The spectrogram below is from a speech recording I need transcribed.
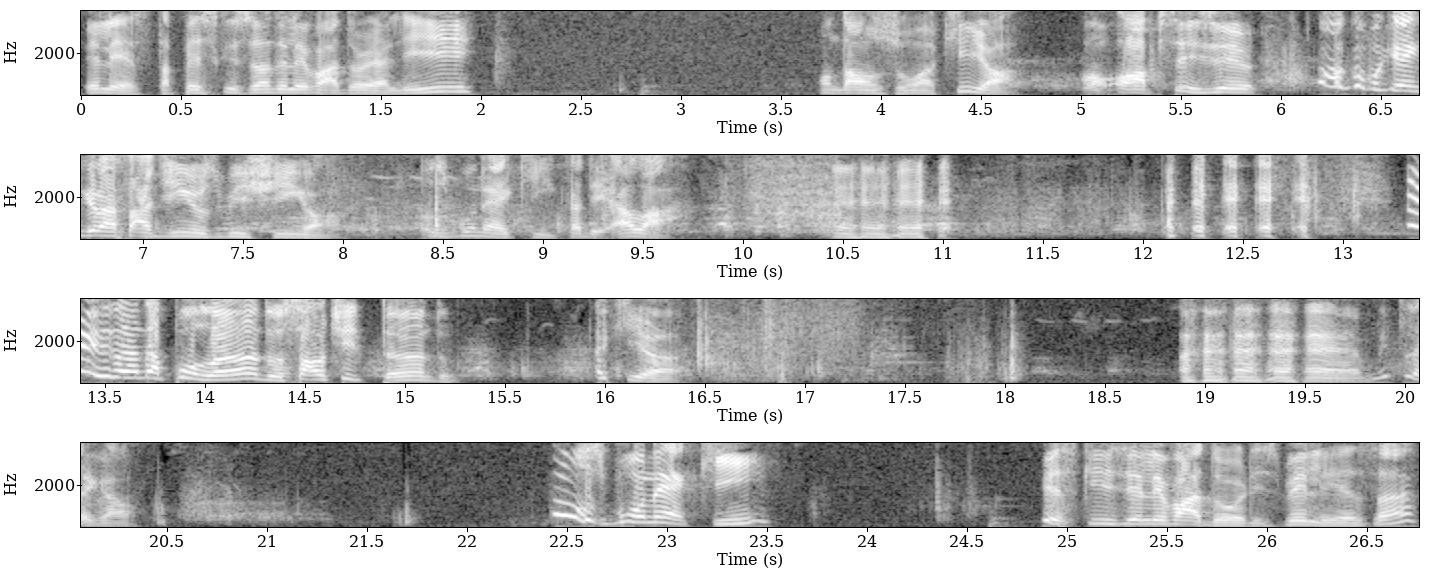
Beleza, tá pesquisando elevador ali. Vamos dar um zoom aqui, ó. Ó, ó pra vocês verem. Ó como que é engraçadinho os bichinhos, ó. Os bonequinhos. Cadê? Olha lá. Eles andam pulando, saltitando. Aqui, ó. Muito legal. Uns bonequinhos. Pesquise elevadores. Beleza.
